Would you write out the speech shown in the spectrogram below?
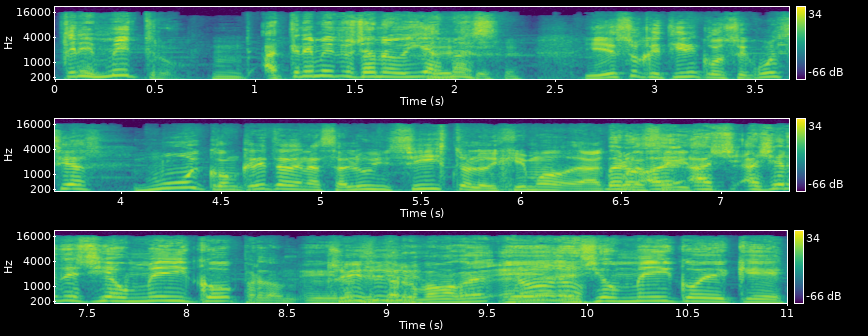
tres metros. Mm. A tres metros ya no veías Sí, más. sí, sí. Y eso que tiene consecuencias muy concretas en la salud, insisto, lo dijimos. Bueno, acuérdense a- ayer decía un médico, perdón, eh, interrumpamos, eh, no, no. decía un médico de que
